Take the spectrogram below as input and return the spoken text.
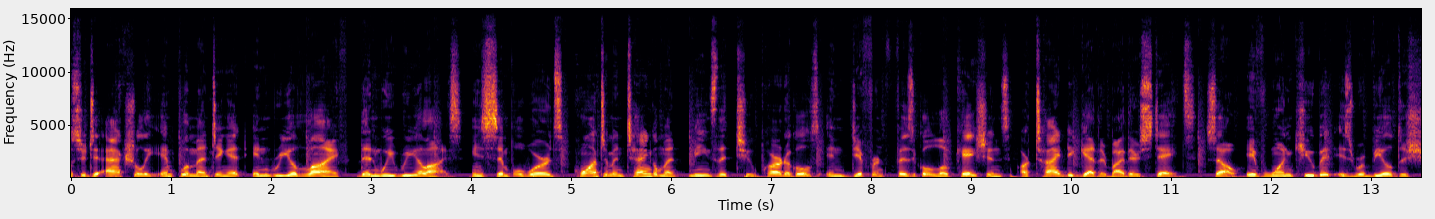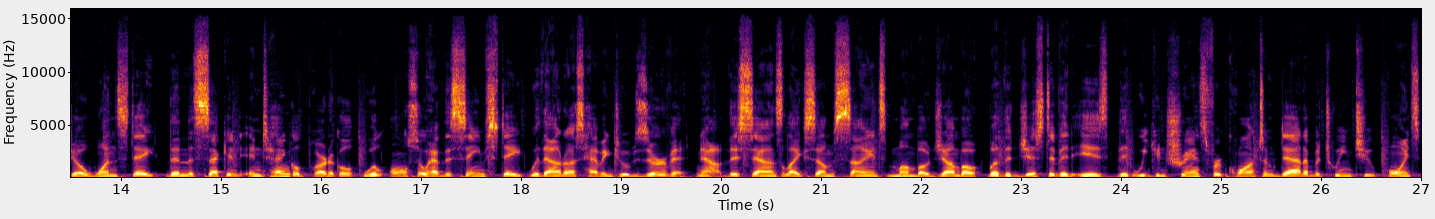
closer to actually implementing it in real life than we realize. In simple words, quantum entanglement means that two particles in different physical locations are tied together by their states. So, if one qubit is revealed to show one state, then the second entangled particle will also have the same state without us having to observe it. Now, this sounds like some science mumbo jumbo, but the gist of it is that we can transfer quantum data between two points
